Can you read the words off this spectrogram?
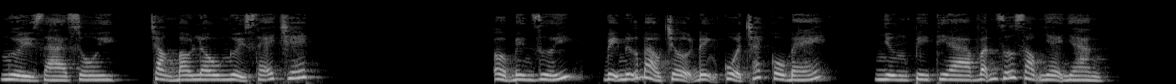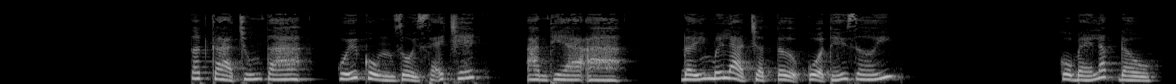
Người già rồi, chẳng bao lâu người sẽ chết. Ở bên dưới, vị nữ bảo trợ định của trách cô bé, nhưng Pythia vẫn giữ giọng nhẹ nhàng. Tất cả chúng ta cuối cùng rồi sẽ chết. Anthea à, đấy mới là trật tự của thế giới. Cô bé lắc đầu.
